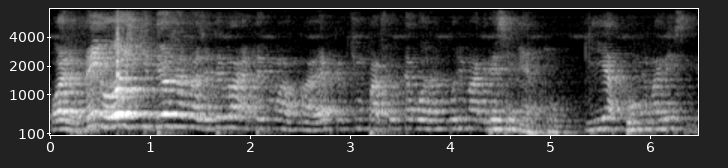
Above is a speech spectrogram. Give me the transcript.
Olha, vem hoje que Deus vai fazer. Teve uma, teve uma, uma época que tinha um pastor que estava orando por emagrecimento. E a turma emagrecia.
